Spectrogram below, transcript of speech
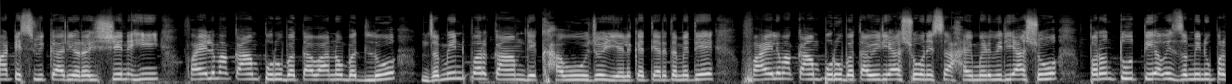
માટે સ્વીકાર્ય રહેશે નહીં. ફાઇલમાં કામ પૂરું બતાવવાનો બદલો જમીન પર કામ દેખાવવું જોઈએ. એટલે કે અત્યારે તમે તે ફાઇલમાં કામ પૂરું બતાવી રહ્યા છો અને સહાય મેળવી રહ્યા છો, પરંતુ તે હવે જમીન ઉપર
